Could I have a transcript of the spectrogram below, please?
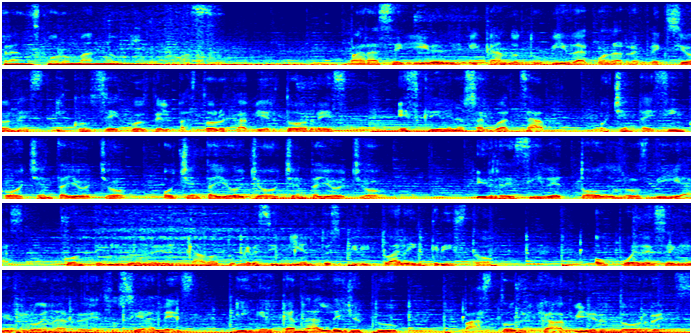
transformando vidas. Para seguir edificando tu vida con las reflexiones y consejos del pastor Javier Torres, escríbenos al WhatsApp 8588 8888 y recibe todos los días contenido dedicado a tu crecimiento espiritual en Cristo. O puedes seguirlo en las redes sociales y en el canal de YouTube, Pastor Javier Torres.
